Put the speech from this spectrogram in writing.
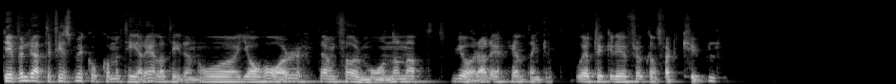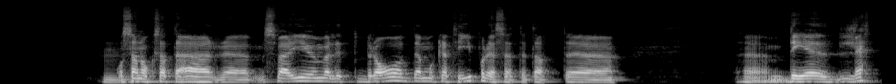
det är väl det att det finns mycket att kommentera hela tiden och jag har den förmånen att göra det helt enkelt. Och jag tycker det är fruktansvärt kul. Mm. Och sen också att det är, eh, Sverige är en väldigt bra demokrati på det sättet att eh, eh, det är lätt,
